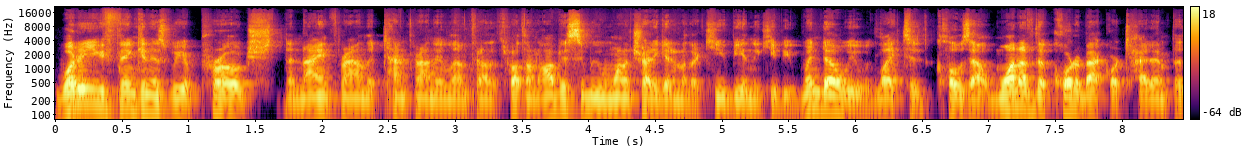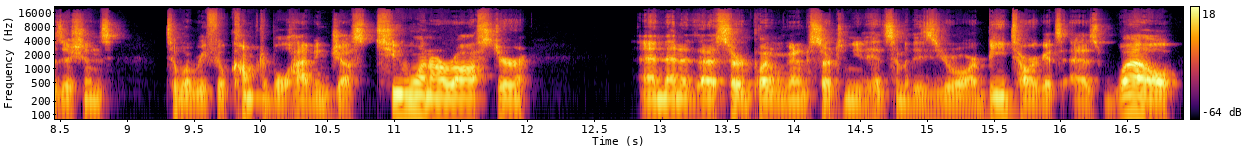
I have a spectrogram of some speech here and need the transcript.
What are you thinking as we approach the ninth round, the 10th round, the 11th round, the 12th round? Obviously, we want to try to get another QB in the QB window. We would like to close out one of the quarterback or tight end positions to where we feel comfortable having just two on our roster. And then at a certain point, we're going to start to need to hit some of these zero RB targets as well.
